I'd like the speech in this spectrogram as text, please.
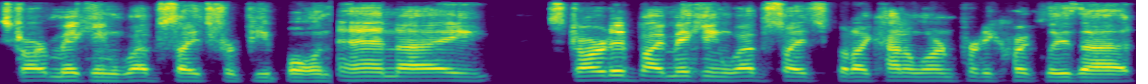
start making websites for people. And I started by making websites, but I kind of learned pretty quickly that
